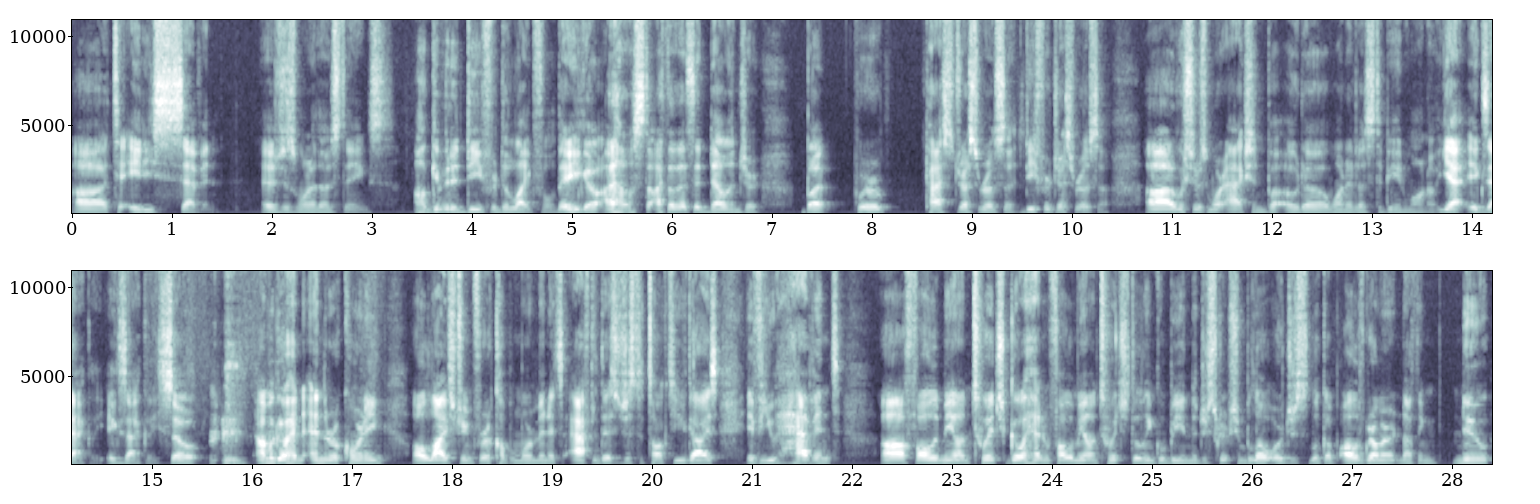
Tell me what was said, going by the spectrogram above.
uh, to 87. It was just one of those things. I'll give it a D for delightful. There you go. I almost, I thought that said Dellinger, but we're past Dressrosa. D for Dressrosa. Uh, I wish there was more action, but Oda wanted us to be in Wano. Yeah, exactly, exactly. So I'm gonna go ahead and end the recording. I'll live stream for a couple more minutes after this just to talk to you guys. If you haven't uh, followed me on Twitch, go ahead and follow me on Twitch. The link will be in the description below, or just look up Olive Grummer. Nothing new.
